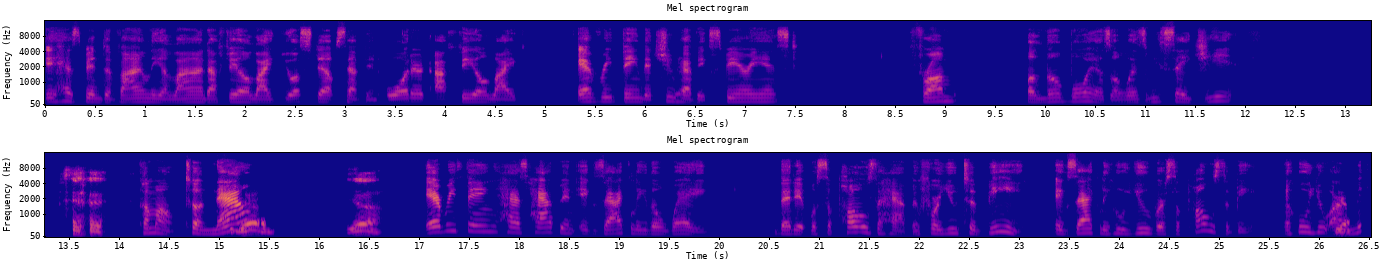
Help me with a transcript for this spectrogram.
it has been divinely aligned. I feel like your steps have been ordered. I feel like everything that you have experienced from a little boy, as or as we say, jit. Come on, till now, yeah. Yeah. everything has happened exactly the way that it was supposed to happen for you to be exactly who you were supposed to be and who you are Yeah. meant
